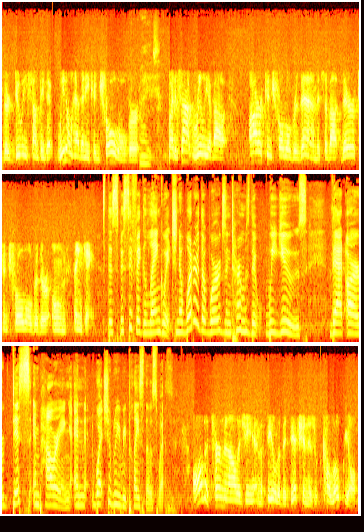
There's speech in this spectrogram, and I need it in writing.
they're doing something that we don't have any control over. Right. But it's not really about our control over them, it's about their control over their own thinking. The specific language. Now, what are the words and terms that we use that are disempowering, and what should we replace those with? All the terminology in the field of addiction is colloquial,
